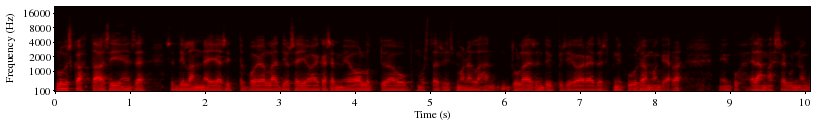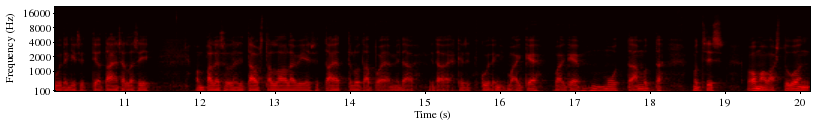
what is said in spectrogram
luiskahtaa siihen se, se tilanne ja sitten voi olla, että jos ei ole aikaisemmin ollut työuupumusta, siis monellahan tulee sen tyyppisiä oireita sitten niinku useamman kerran niinku elämässä, kun on kuitenkin sitten jotain sellaisia on paljon sellaisia taustalla olevia sit ajattelutapoja, mitä, mitä on ehkä sitten kuitenkin vaikea, vaikea muuttaa, mutta, mutta siis oma vastuu on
